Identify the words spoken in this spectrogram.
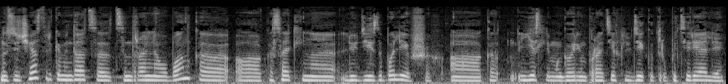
Но сейчас рекомендация Центрального банка а, касательно людей заболевших. А, если мы говорим про тех людей, которые потеряли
